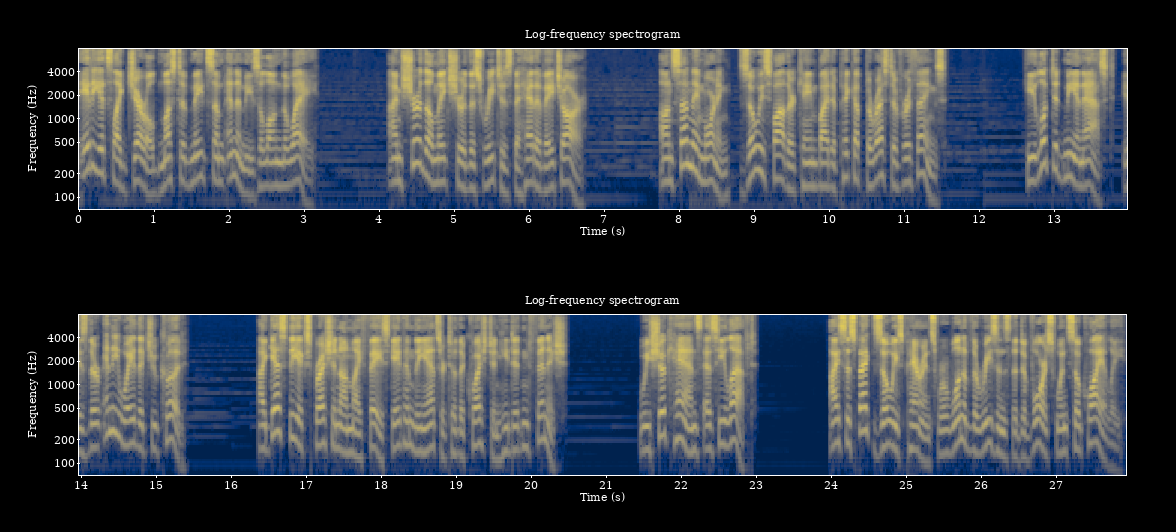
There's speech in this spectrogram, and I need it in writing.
Idiots like Gerald must have made some enemies along the way. I'm sure they'll make sure this reaches the head of HR. On Sunday morning, Zoe's father came by to pick up the rest of her things. He looked at me and asked, Is there any way that you could? I guess the expression on my face gave him the answer to the question he didn't finish. We shook hands as he left. I suspect Zoe's parents were one of the reasons the divorce went so quietly.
